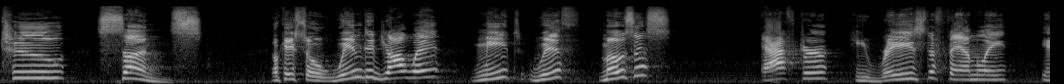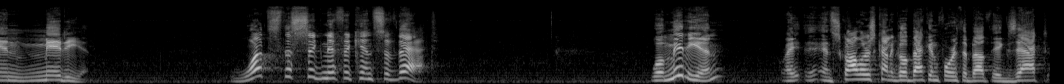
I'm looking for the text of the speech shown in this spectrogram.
two sons. Okay, so when did Yahweh meet with Moses? After he raised a family in Midian. What's the significance of that? Well, Midian, right, and scholars kind of go back and forth about the exact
